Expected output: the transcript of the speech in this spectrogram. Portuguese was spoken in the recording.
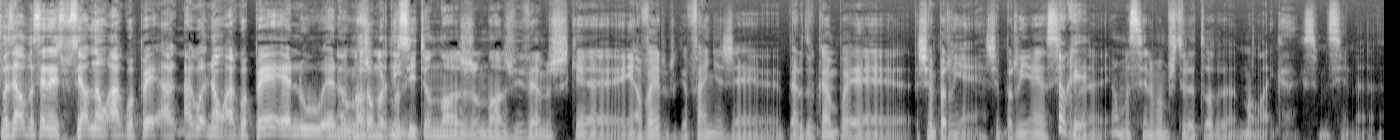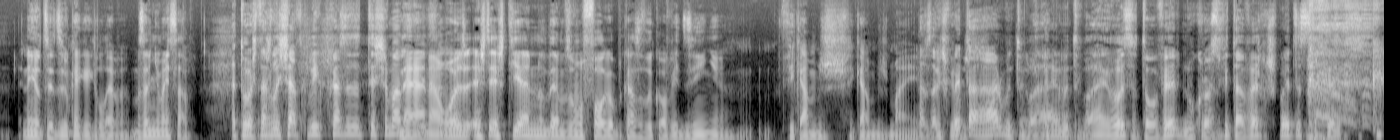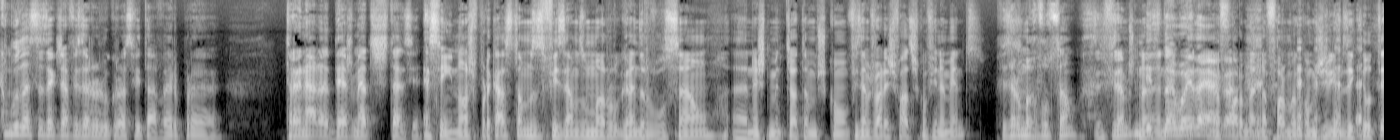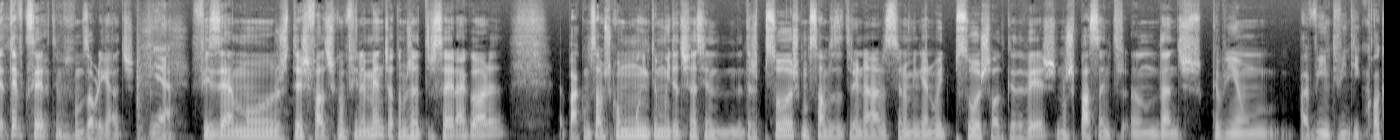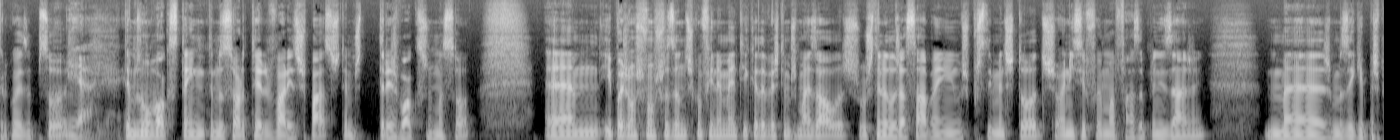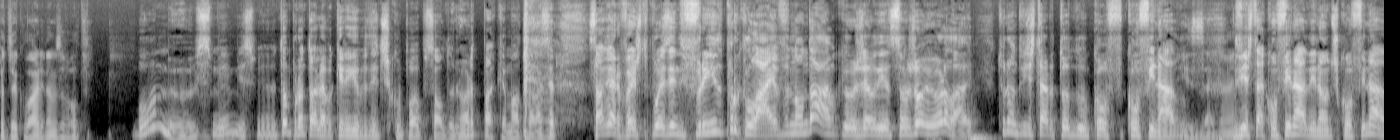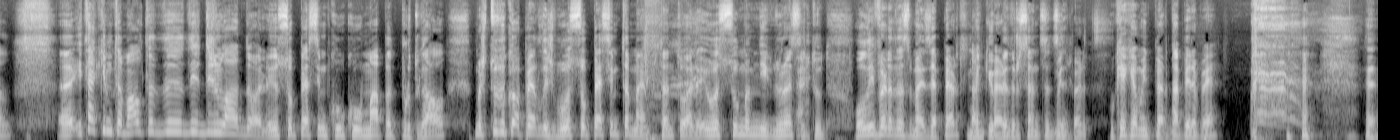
Mas é uma cena em especial? Não, água pé, água, não, água pé é no, é no nós, São no, Martinho. no sítio onde nós, onde nós vivemos, que é em Aveiro, Gafanhas, é perto do campo, é Champarrien. Champarrien é assim. É o quê? uma- é uma cena, uma mistura toda malaica. Uma cena. Nem eu sei dizer o que é que aquilo leva, mas a minha mãe sabe. A tua estás lixado comigo por causa de ter chamado. Não, não, hoje, este, este ano demos uma folga por causa do Covidzinho. Ficámos, ficámos mais. Estás a respeitar, muito bem, respeitar. muito bem. Ouça, estou a ver, no CrossFit Aveiro, respeita-se certeza. que, que mudanças é que já fizeram no CrossFit Aveiro para treinar a 10 metros de distância? É sim, nós por acaso estamos, fizemos uma grande revolução. Ah, neste momento já estamos com. Fizemos várias fases de confinamento. Fizeram uma revolução? Fizemos na, é boa na- ideia na forma, na forma como gerimos aquilo. Te- teve que ser, temos- fomos obrigados. Yeah. Fizemos três fases de confinamento, já estamos na terceira agora. Pá, começámos com muita, muita distância entre as pessoas. Começámos a treinar, se não me engano, oito pessoas só de cada vez. Num espaço entre, onde antes cabiam pá, 20, 20 e qualquer coisa pessoas. Yeah, yeah. Temos uma box que tem, temos a sorte de ter vários espaços, temos três boxes numa só. Um, e depois vamos, fomos fazendo desconfinamento e cada vez temos mais aulas. Os treinadores já sabem os procedimentos todos. Ao início foi uma fase de aprendizagem, mas, mas a equipa é espetacular e damos a volta. Boa, meu, isso mesmo, isso mesmo. Então pronto, olha, queria pedir desculpa ao pessoal do Norte, pá, que a malta estava a dizer Salgueiro, vejo depois em diferido porque live não dá, porque hoje é o dia de São João e olha lá, tu não devias estar todo conf- confinado. Exatamente. Devias estar confinado e não desconfinado. Ah, e está aqui muita malta de, de, diz-me lá, de, olha, eu sou péssimo com, com o mapa de Portugal, mas tudo o que é ao pé de Lisboa sou péssimo também. Portanto, olha, eu assumo a minha ignorância e tudo. Oliveira das Meias é perto? Está Muito aqui o perto, Pedro Santos a dizer. muito perto. O que é que é muito perto? Dá para ir a pé?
